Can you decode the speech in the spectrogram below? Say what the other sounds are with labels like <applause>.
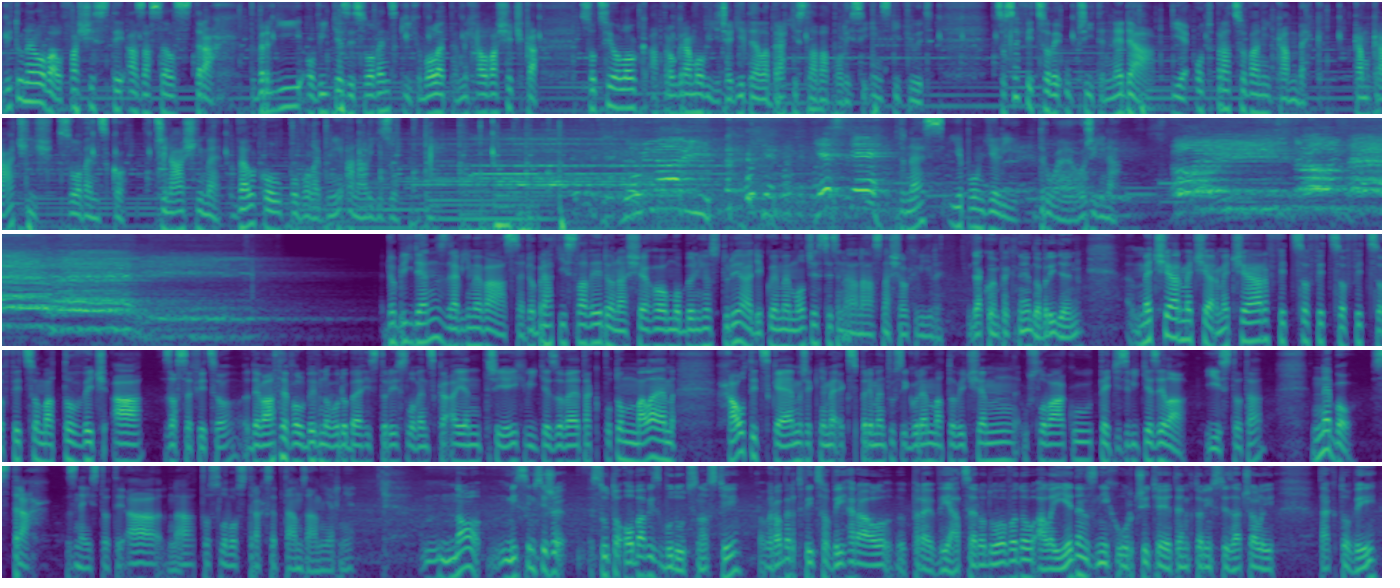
Vytuneloval fašisty a zasel strach. Tvrdí o vítězi slovenských voleb Michal Vašečka, sociolog a programový ředitel Bratislava Policy Institute. Co se Ficovi upřít nedá, je odpracovaný comeback. Kam kráčíš, Slovensko? Přinášíme velkou povolební analýzu. Dnes je pondělí 2. října. Dobrý den, zdravíme vás do Bratislavy, do našeho mobilního studia děkujeme moc, že jste na nás našel chvíli. Ďakujem pekne, dobrý deň. Mečiar, Mečiar, Mečiar, Fico, Fico, Fico, Fico, Matovič a zase Fico. Deváté volby v novodobé historii Slovenska a jen tři jejich vítězové, tak po tom malém, chaotickém, řekněme, experimentu s Igorem Matovičem u Slováků teď zvítězila jistota nebo strach z nejistoty. A na to slovo strach se ptám záměrně. No, myslím si, že sú to obavy z budúcnosti. Robert Fico vyhral pre viacero dôvodov, ale jeden z nich určite je ten, ktorým ste začali takto vy. E,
